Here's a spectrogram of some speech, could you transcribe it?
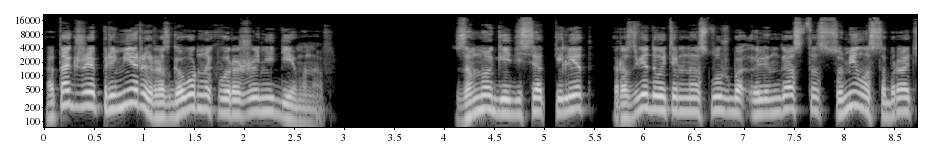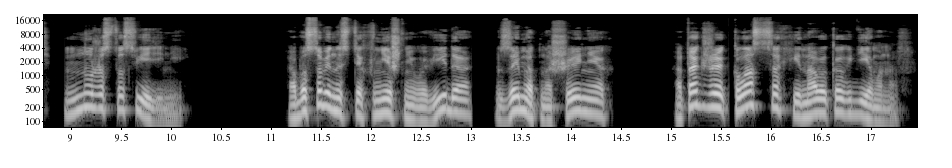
а также примеры разговорных выражений демонов. За многие десятки лет разведывательная служба Эллингаста сумела собрать множество сведений об особенностях внешнего вида, взаимоотношениях, а также классах и навыках демонов.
